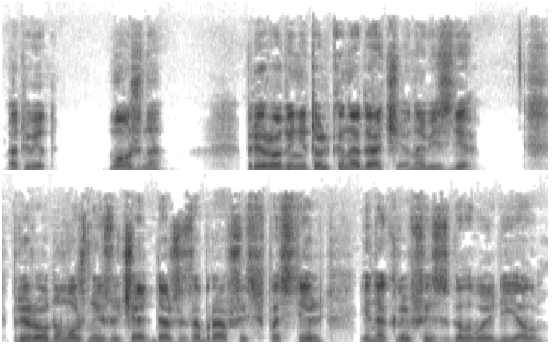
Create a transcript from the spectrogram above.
Ответ. Можно. Природа не только на даче, она везде. Природу можно изучать, даже забравшись в постель и накрывшись с головой одеялом.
